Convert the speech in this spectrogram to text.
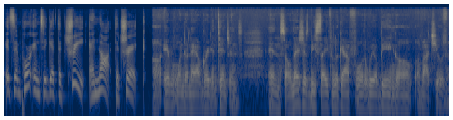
it's important to get the treat and not the trick. Uh, everyone doesn't have great intentions, and so let's just be safe and look out for the well-being of, of our children.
